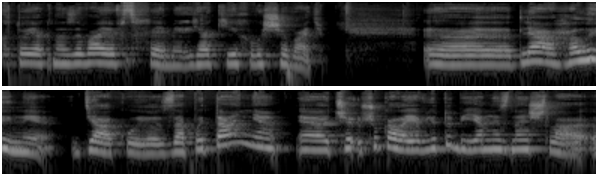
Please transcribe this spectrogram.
хто як називає в схемі, як їх вишивати. Е, Для Галини дякую за питання. Е, Шукала я в Ютубі, я не знайшла, е,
